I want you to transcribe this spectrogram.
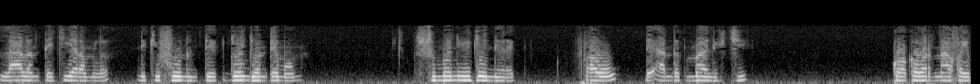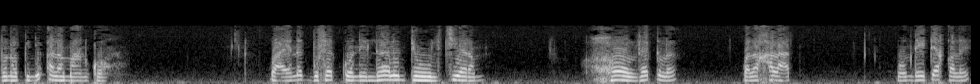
laalante ci yaram la niki fóonanteeg jonjonte moom su man yu génne rek faaw day ànd ak malik ci kooka war naa fay ba noppi ñu alamaan ko. Waaye nag bu fekkoon ne laalantewul ci yaram xool rek la wala xalaat moom day teqale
